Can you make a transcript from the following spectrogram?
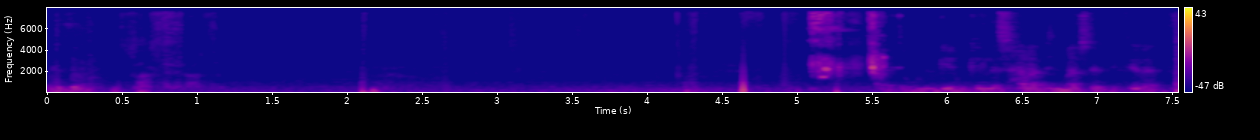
দিয়ে যান এতক্ষণ গেম খেলে সারাদিন বাসায় থেকে রাখতে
